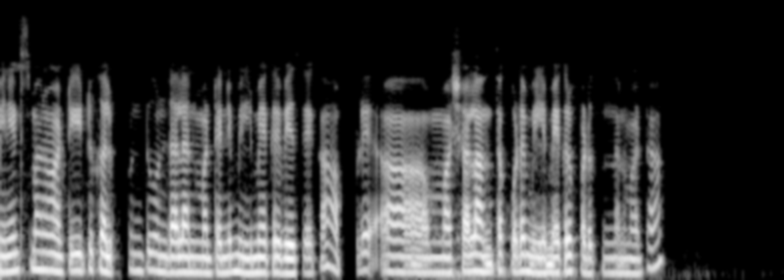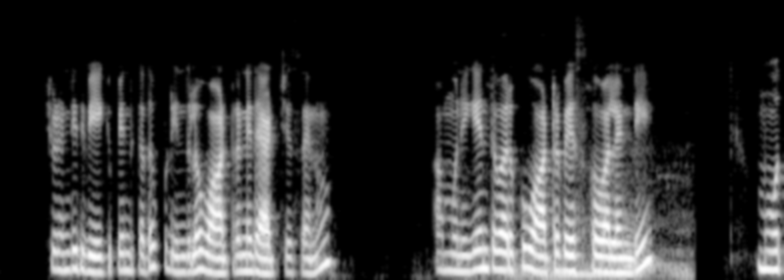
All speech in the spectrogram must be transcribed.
మినిట్స్ మనం అటు ఇటు కలుపుకుంటూ ఉండాలన్నమాట అండి మిల్లి మేకర్ వేసాక. అప్పుడే మసాలా అంతా కూడా మిల్లి మేకర్ పడుతుందన్నమాట. చూడండి ఇది వేగిపోయింది కదా! ఇప్పుడు ఇందులో వాటర్ అనేది యాడ్ చేశాను. ఆ మునిగేంత వరకు వాటర్ వేసుకోవాలండి. మూత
